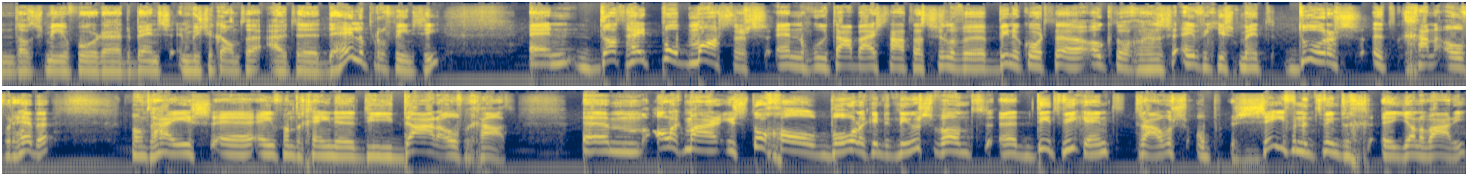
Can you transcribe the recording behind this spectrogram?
dat is meer voor de, bands en muzikanten uit de hele provincie. En dat heet Pop Masters. En hoe het daarbij staat, dat zullen we binnenkort ook nog eens eventjes met Doris het gaan over hebben. Want hij is een van degenen die daarover gaat. Um, Alkmaar is toch al behoorlijk in het nieuws. Want uh, dit weekend, trouwens op 27 januari...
